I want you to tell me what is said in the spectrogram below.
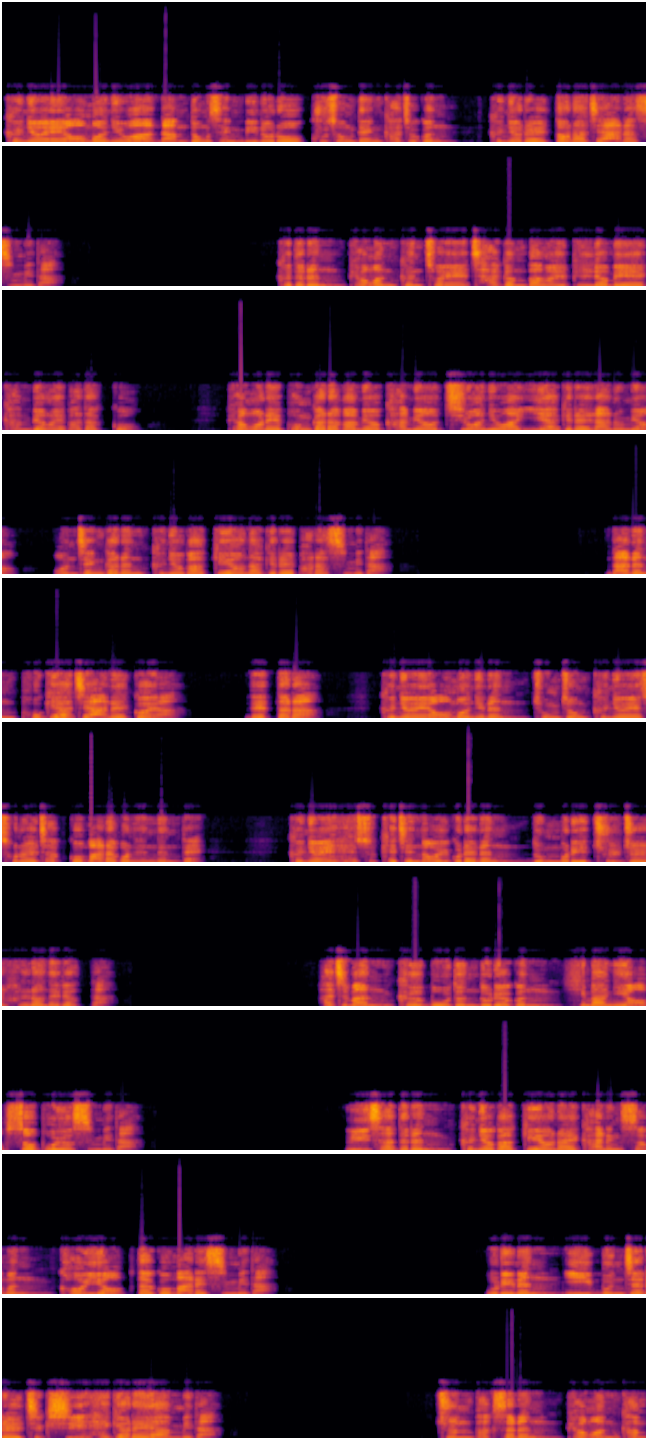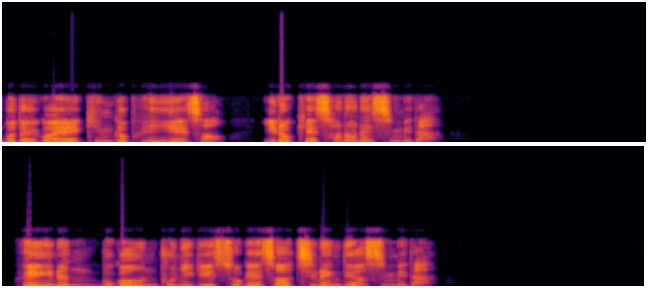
그녀의 어머니와 남동생 민호로 구성된 가족은 그녀를 떠나지 않았습니다. 그들은 병원 근처에 작은 방을 빌려 매일 간병을 받았고 병원에 번갈아 가며 가며 지원이와 이야기를 나누며 언젠가는 그녀가 깨어나기를 바랐습니다. 나는 포기하지 않을 거야. 내 딸아, 그녀의 어머니는 종종 그녀의 손을 잡고 말하곤 했는데 그녀의 해숙해진 얼굴에는 눈물이 줄줄 흘러내렸다. 하지만 그 모든 노력은 희망이 없어 보였습니다. 의사들은 그녀가 깨어날 가능성은 거의 없다고 말했습니다. 우리는 이 문제를 즉시 해결해야 합니다. 준 박사는 병원 간부들과의 긴급 회의에서 이렇게 선언했습니다. 회의는 무거운 분위기 속에서 진행되었습니다.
